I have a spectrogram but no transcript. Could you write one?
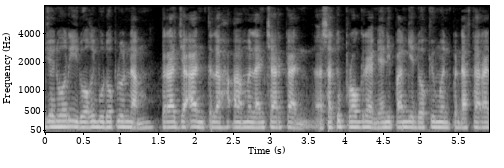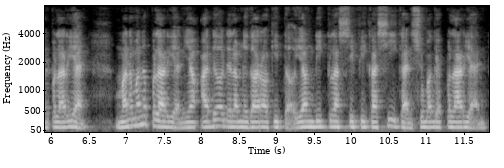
Januari 2026 kerajaan telah uh, melancarkan uh, satu program yang dipanggil dokumen pendaftaran pelarian mana-mana pelarian yang ada dalam negara kita yang diklasifikasikan sebagai pelarian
